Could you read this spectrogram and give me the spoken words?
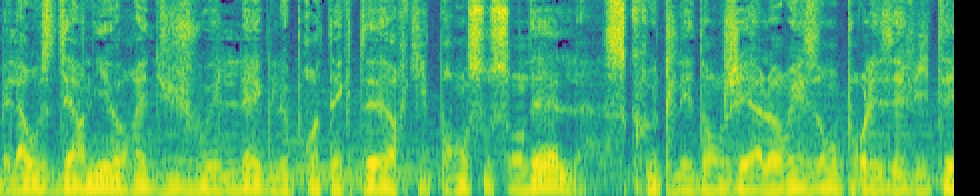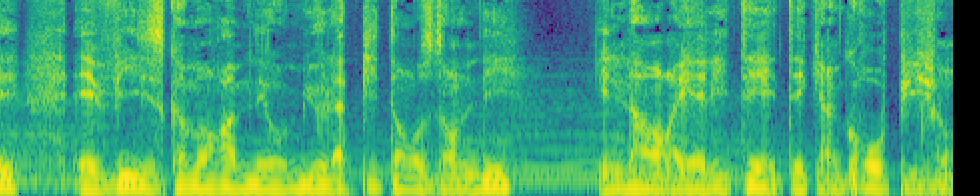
mais là où ce dernier aurait dû jouer l'aigle protecteur qui prend sous son aile, scrute les dangers à l'horizon pour les éviter et vise comment ramener au mieux la pitance dans le nid, il n'a en réalité été qu'un gros pigeon,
